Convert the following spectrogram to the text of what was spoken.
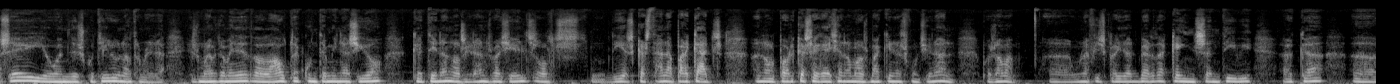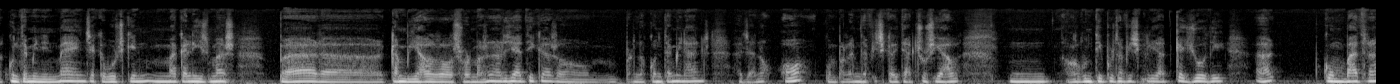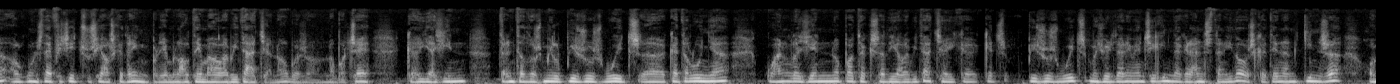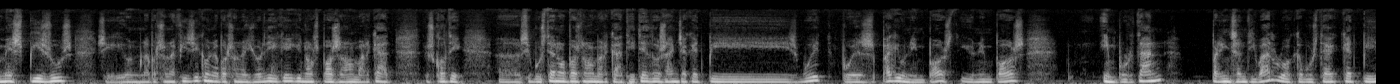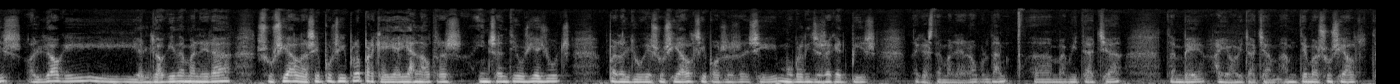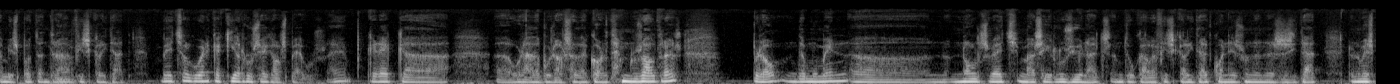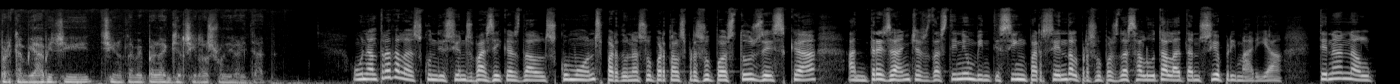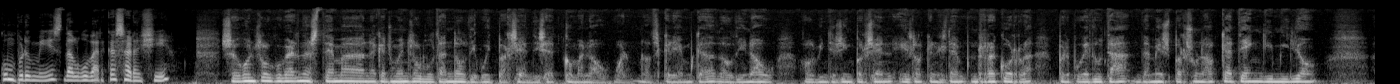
ser i ho hem de discutir d'una altra manera. És una altra manera de l'alta contaminació que tenen els grans vaixells els dies que estan aparcats en el port que segueixen amb les màquines funcionant. Doncs pues, home, eh, una fiscalitat verda que incentivi a que eh, contaminin menys, a que busquin mecanismes per eh, canviar les formes energètiques o per no contaminants, etc. No? O, quan parlem de fiscalitat social, mm, algun tipus de fiscalitat que ajudi a combatre alguns dèficits socials que tenim, per exemple, el tema de l'habitatge. No? Pues no pot ser que hi hagin 32.000 pisos buits a Catalunya quan la gent no pot accedir a l'habitatge i que aquests pisos buits majoritàriament siguin de grans tenidors, que tenen 15 o més pisos, sigui una persona física o una persona jurídica i no els posen al mercat. Escolti, eh, si vostè no el posa al mercat i té dos anys aquest pis buit, pues pagui un impost, i un impost important per incentivar-lo a que vostè aquest pis el llogui i el llogui de manera social a ser possible perquè ja hi ha altres incentius i ajuts per al lloguer social si, poses, si mobilitzes aquest pis d'aquesta manera. No? Per tant, amb habitatge també, ai, amb habitatge, amb temes socials també es pot entrar en fiscalitat. Veig el govern que aquí arrossega els peus. Eh? Crec que eh, haurà de posar-se d'acord amb nosaltres però de moment eh, no els veig massa il·lusionats en tocar la fiscalitat quan és una necessitat no només per canviar hàbits, sinó també per exercir la solidaritat. Una altra de les condicions bàsiques dels comuns per donar suport als pressupostos és que en tres anys es destini un 25% del pressupost de salut a l'atenció primària. Tenen el compromís del govern que serà així? Segons el govern estem en aquests moments al voltant del 18%, 17,9%. Bueno, nosaltres creiem que del 19 al 25% és el que necessitem recórrer per poder dotar de més personal que tengui millor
